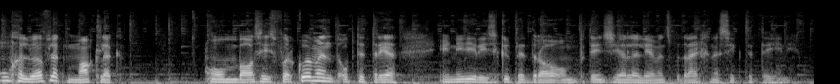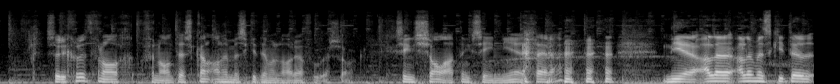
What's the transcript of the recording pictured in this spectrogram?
ongelooflik maklik om basies voorkomend op te tree en nie die risiko te dra om potensiële lewensbedreigende siekte te hê nie. So die groot vraag vanaand is kan alle muskiete malaria veroorsaak? Sien Shaw Hatting sê nee, is hy reg? nee, alle alle muskiete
